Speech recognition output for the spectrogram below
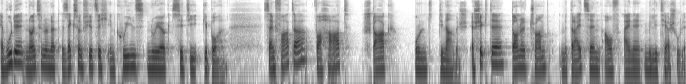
Er wurde 1946 in Queens, New York City geboren. Sein Vater war hart, stark und dynamisch. Er schickte Donald Trump mit 13 auf eine Militärschule.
